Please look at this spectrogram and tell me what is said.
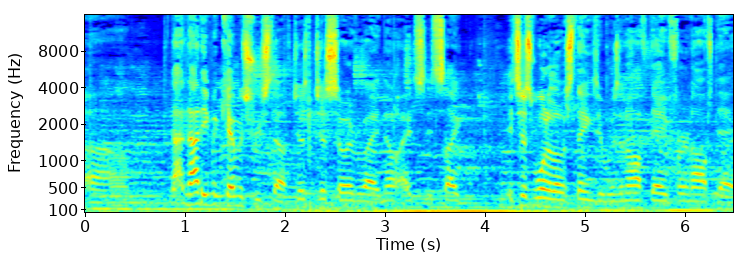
um, not not even chemistry stuff. Just just so everybody know, it's it's like it's just one of those things. It was an off day for an off day,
